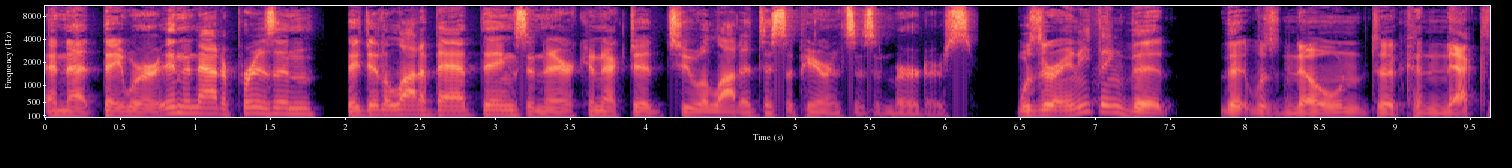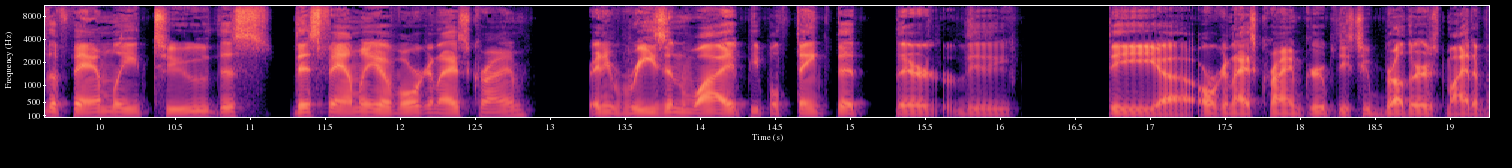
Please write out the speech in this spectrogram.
And that they were in and out of prison. They did a lot of bad things and they're connected to a lot of disappearances and murders. Was there anything that that was known to connect the family to this this family of organized crime? Any reason why people think that they're the the uh, organized crime group, these two brothers, might have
